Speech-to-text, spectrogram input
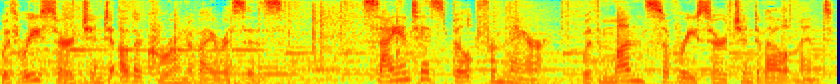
with research into other coronaviruses. Scientists built from there with months of research and development,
